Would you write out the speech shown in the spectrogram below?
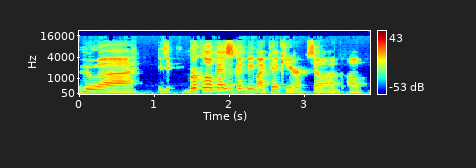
who uh, is, Brook Lopez is going to be my pick here, so I'll, I'll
